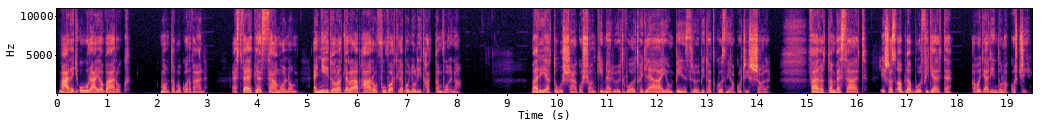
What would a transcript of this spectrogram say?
Már egy órája várok, mondta mogorván. Ezt fel kell számolnom, ennyi idő alatt legalább három fuvart lebonyolíthattam volna. Maria túlságosan kimerült volt, hogy leálljon pénzről vitatkozni a kocsissal. Fáradtan beszállt, és az ablakból figyelte, ahogy elindul a kocsi.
